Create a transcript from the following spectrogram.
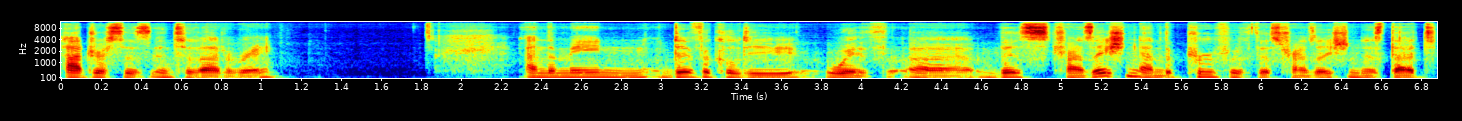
addresses into that array. And the main difficulty with uh, this translation and the proof of this translation is that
